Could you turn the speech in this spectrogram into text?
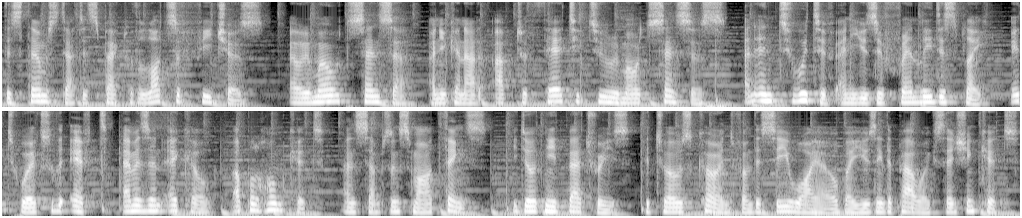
this thermostat is packed with lots of features, a remote sensor and you can add up to 32 remote sensors, an intuitive and user-friendly display, it works with IFTTT, Amazon Echo, Apple HomeKit and Samsung SmartThings. You don't need batteries, it draws current from the C-wire or by using the power extension kit.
